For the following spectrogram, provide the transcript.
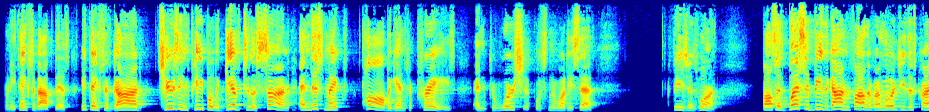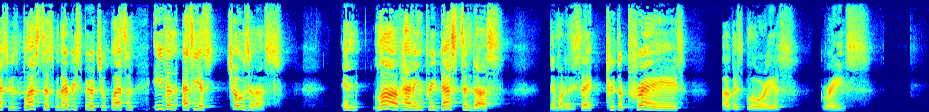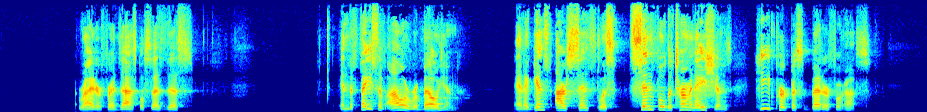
When he thinks about this, he thinks of God choosing people to give to the Son, and this makes Paul begin to praise and to worship. Listen to what he said. Ephesians 1. Paul says, Blessed be the God and Father of our Lord Jesus Christ, who has blessed us with every spiritual blessing, even as he has chosen us. In love, having predestined us then what does he say? To the praise of his glorious grace. Writer Fred Zaspel says this In the face of our rebellion and against our senseless, sinful determinations, he purposed better for us.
